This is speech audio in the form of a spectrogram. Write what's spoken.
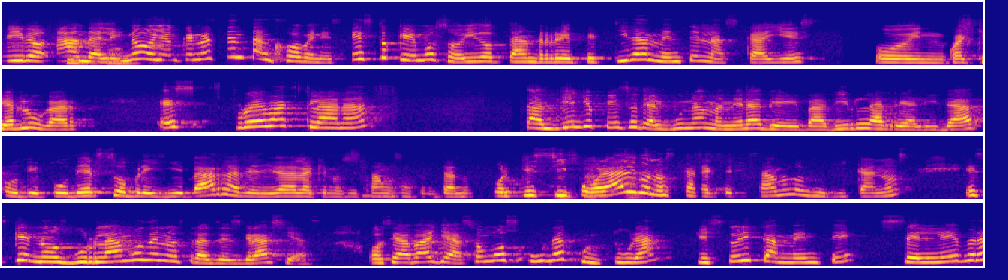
Oído, ándale, no, y aunque no estén tan jóvenes, esto que hemos oído tan repetidamente en las calles o en cualquier lugar, es prueba clara, también yo pienso de alguna manera de evadir la realidad o de poder sobrellevar la realidad a la que nos estamos enfrentando. Porque si por algo nos caracterizamos los mexicanos, es que nos burlamos de nuestras desgracias. O sea, vaya, somos una cultura que históricamente celebra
